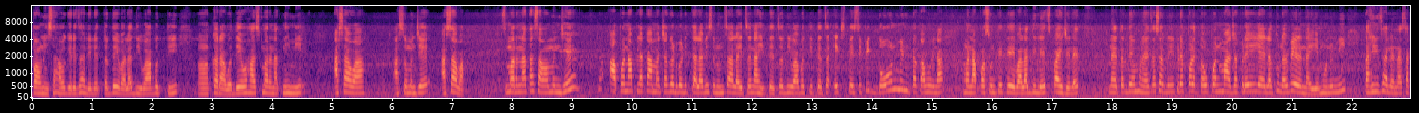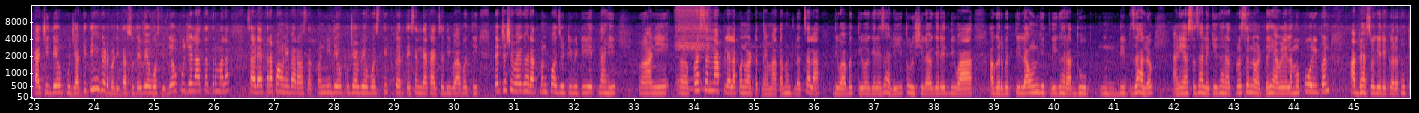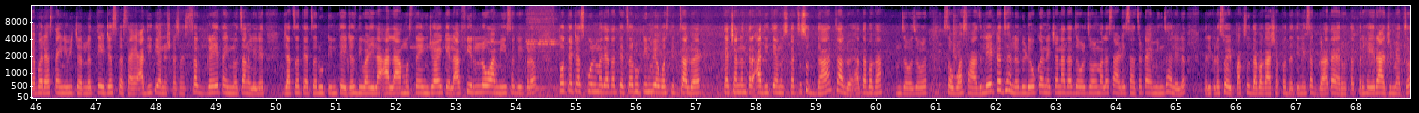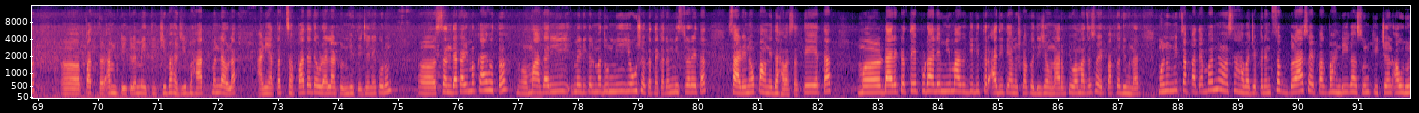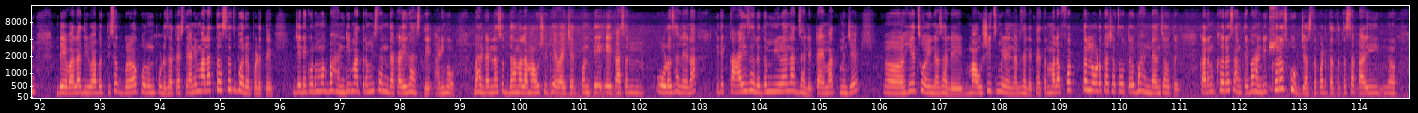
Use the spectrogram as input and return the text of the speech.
पावणे सहा वगैरे झालेले आहेत तर देवाला दिवा बत्ती करावं. देव हा स्मरणात नेहमी असावा. असं म्हणजे असावा. स्मरणात असावा म्हणजे आपण आपल्या कामाच्या गडबडीत त्याला विसरून चालायचं नाही. त्याचं दिवाबत्ती त्याचं एक स्पेसिफिक दोन मिनटं का होईना मनापासून ते देवाला दिलेच पाहिजे आहेत. नाहीतर देव म्हणायचा सगळीकडे पळतो पण माझ्याकडे यायला तुला वेळ नाही आहे म्हणून मी काही झालं ना सकाळची देवपूजा कितीही गडबडीत असू दे व्यवस्थित. देवपूजेला आता तर मला साडे अकरा पावणे बारा वाजतात पण मी देवपूजा व्यवस्थित करते. संध्याकाळचं दिवाबत्ती त्याच्याशिवाय घरात पण पॉझिटिव्हिटी येत नाही. आणि प्रसन्न आपल्याला पण वाटत नाही. मग आता म्हटलं चला दिवाबत्ती वगैरे झाली तुळशीला वगैरे दिवा अगरबत्ती लावून घेतली घरात धूप दीप झालं आणि असं झालं की घरात प्रसन्न वाटतं. ह्या वेळेला मग पोरी पण अभ्यास वगैरे करत होत्या. बऱ्याच ताईंनी विचारलं तेजस कसा आहे? आदिती अनुष कसा आहे? सगळे ताईंनो चांगलेले आहेत. ज्याचं त्याचं रुटीन तेजस दिवाळीला आला मस्त एन्जॉय केला फिरलो आम्ही सगळीकडं. तो त्याच्या स्कूलमध्ये आता त्याचं रुटीन व्यवस्थित चालू आहे. त्याच्यानंतर आदित्य अनुष्काचं सुद्धा चालू आहे. आता बघा जवळजवळ सव्वा सहा आज लेटच झालं. व्हिडिओ करण्याच्या नादात जवळजवळ मला साडेसहाचं टायमिंग झालेलं. तर इकडे स्वयंपाकसुद्धा बघा अशा पद्धतीने सगळा तयार होतात तर हे राजम्याचं पातळ आमटी इकडे मेथीची भाजी भात पण लावला. आणि आता चपात्या तेवढ्या लाटून घेते जेणेकरून संध्याकाळी मग काय होतं माघारी मेडिकलमधून मी येऊ शकत नाही. कारण मिस्टर येतात साडेनऊ पावणे दहा वाजता. ते येतात मग डायरेक्ट ते पुढं आले मी मागं गेली तर आधी ते अनुष्का कधी जेवणार किंवा माझा स्वयंपाक कधी होणार? म्हणून मी चपात्या पण सहा वाजेपर्यंत सगळा स्वयंपाक भांडी घासून किचन आवरून देवाला दिवाबत्ती सगळं करून पुढं जाते असते. आणि मला तसंच बरं पडते जेणेकरून मग भांडी मात्र मी संध्याकाळी घासते. आणि हो भांड्यांनासुद्धा मला मावशी ठेवायचे आहेत पण ते एक असं कोडं झालं ना की ते काय झालं तर मिळेनाच झाले. टायमात म्हणजे हेच होईना झाले मावशीच मिळेना झालेत नाही तर मला फक्त लोड कशाचा होतोय भांड्यांचा होतोय. कारण खरं सांगते भांडी खरंच खूप जास्त पडतात. आता सकाळी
